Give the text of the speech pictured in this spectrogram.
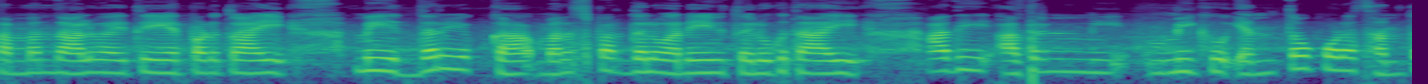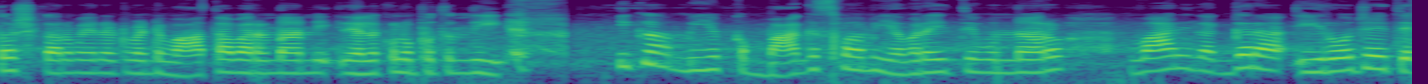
సంబంధాలు అయితే ఏర్పడతాయి. మీ ఇద్దరి యొక్క మనస్పర్ధలు అనేవి తొలుగుతాయి. అది అతనిని మీకు ఎంతో కూడా సంతోషకరమైనటువంటి వాతావరణాన్ని నెలకొల్పుతుంది. ఇక మీ యొక్క భాగస్వామి ఎవరైతే ఉన్నారో వారి దగ్గర ఈరోజైతే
